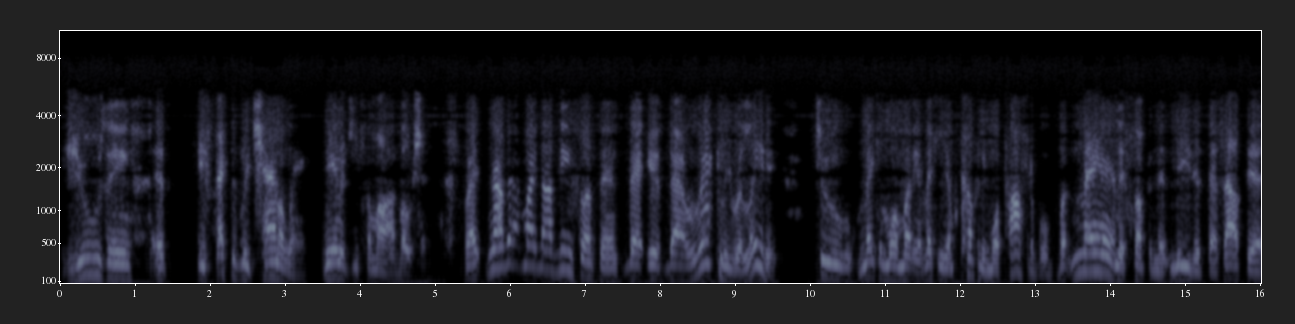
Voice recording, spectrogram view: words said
using it, effectively channeling the energy from our emotions. Right now, that might not be something that is directly related to making more money and making your company more profitable. But man, it's something that's needed that's out there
